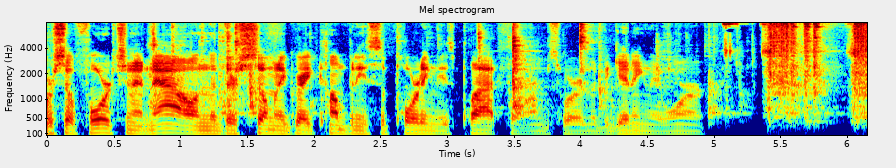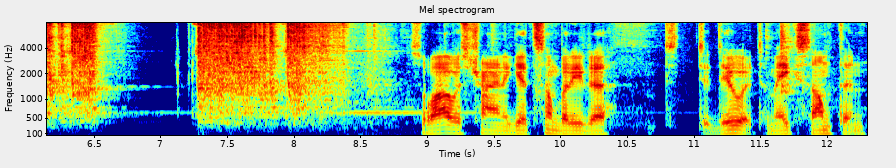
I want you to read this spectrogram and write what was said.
we're so fortunate now and that there's so many great companies supporting these platforms where in the beginning they weren't. So I was trying to get somebody to to do it, to make something.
